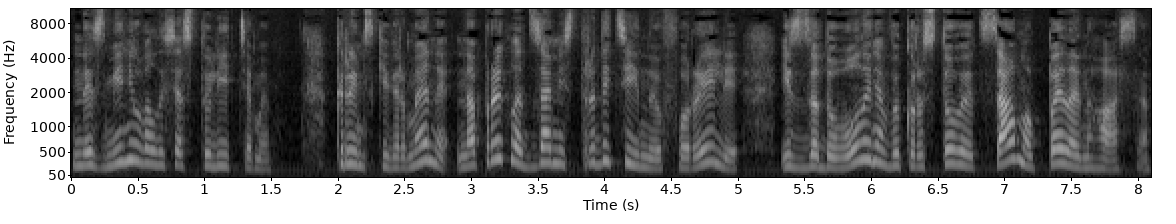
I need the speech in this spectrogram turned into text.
не змінювалися століттями. Кримські вірмени, наприклад, замість традиційної форелі із задоволенням використовують саме пеленгаса.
